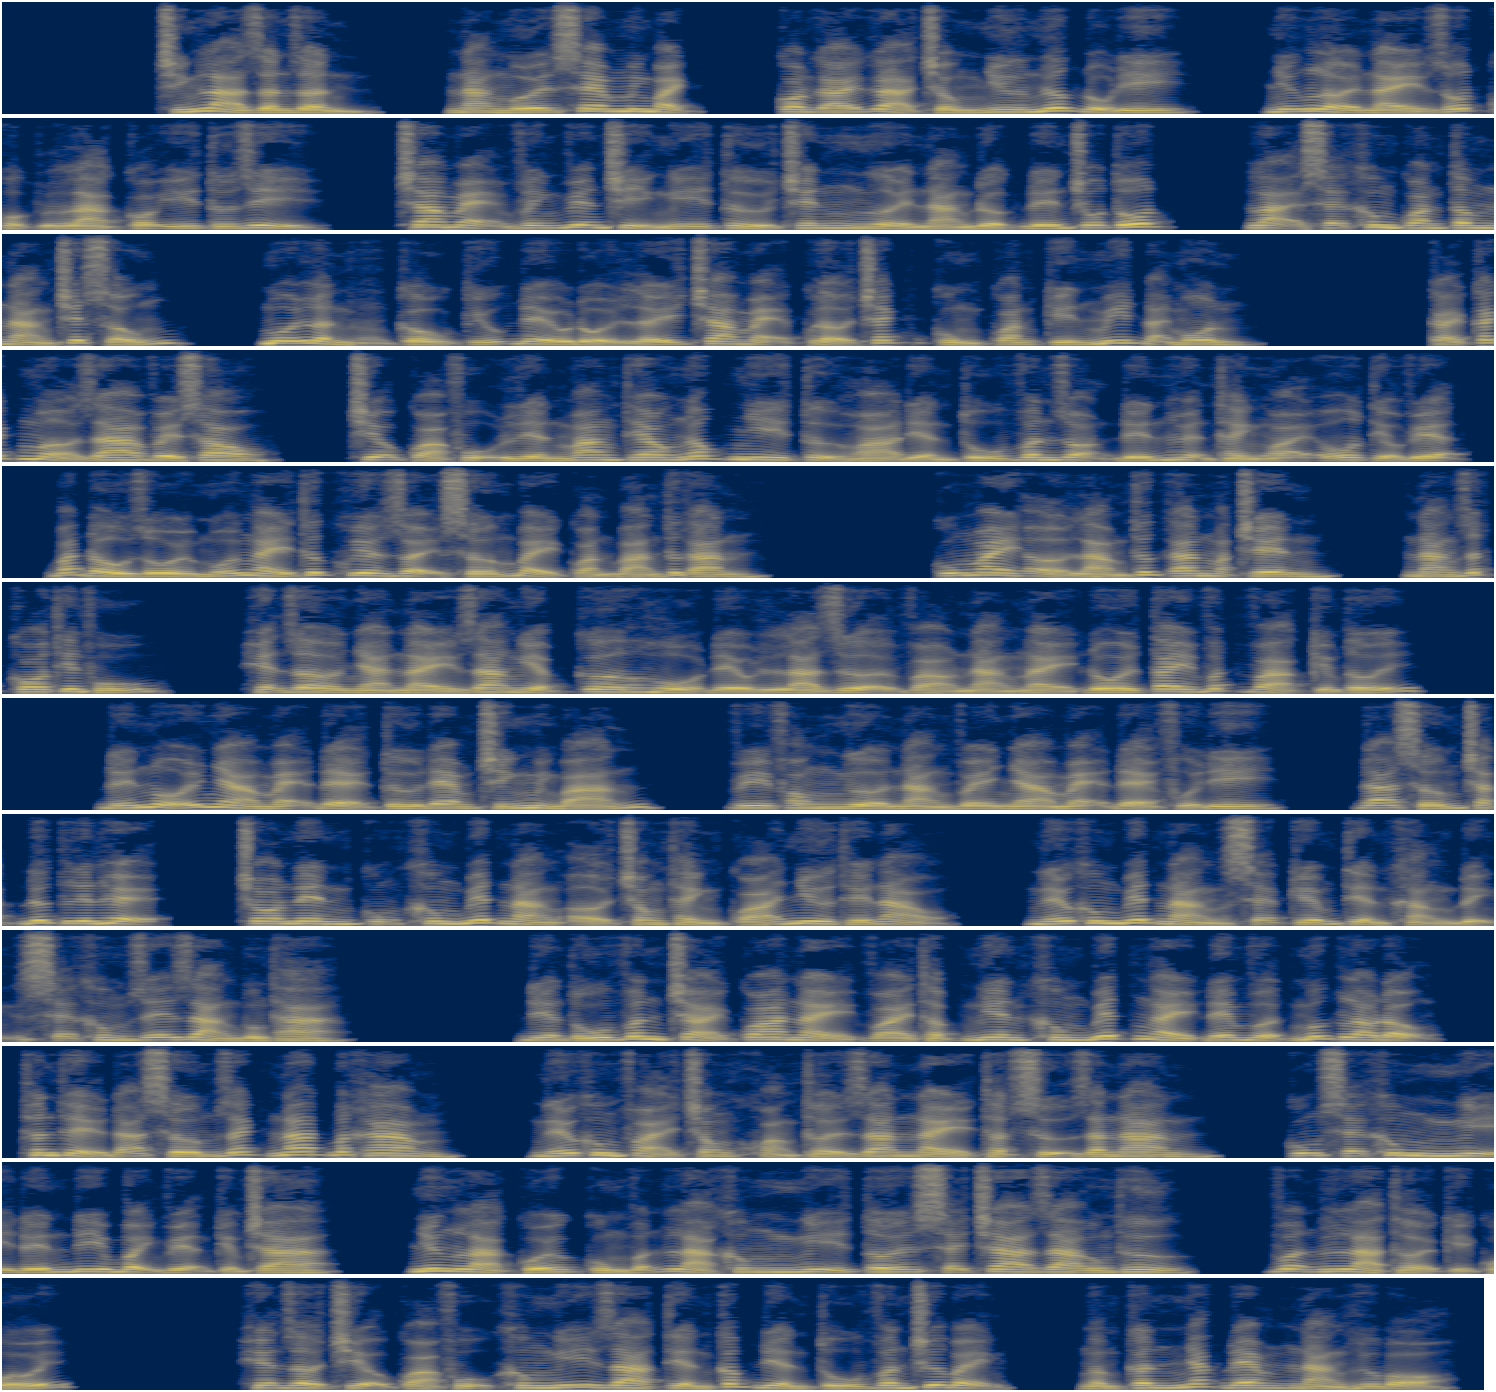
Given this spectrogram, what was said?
Chính là dần dần, nàng mới xem minh bạch, con gái gả chồng như nước đổ đi, những lời này rốt cuộc là có ý tứ gì, cha mẹ vĩnh viễn chỉ nghĩ từ trên người nàng được đến chỗ tốt, lại sẽ không quan tâm nàng chết sống, mỗi lần cầu cứu đều đổi lấy cha mẹ cở trách cùng quan kín mít đại môn. Cải cách mở ra về sau, triệu quả phụ liền mang theo ngốc nhi tử hòa điển tú vân dọn đến huyện thành ngoại ô tiểu viện, bắt đầu rồi mỗi ngày thức khuya dậy sớm bảy quán bán thức ăn. Cũng may ở làm thức ăn mặt trên, nàng rất có thiên phú, hiện giờ nhà này gia nghiệp cơ hồ đều là dựa vào nàng này đôi tay vất vả kiếm tới. Đến nỗi nhà mẹ đẻ từ đem chính mình bán, vì phòng ngừa nàng về nhà mẹ đẻ phủi đi, đã sớm chặt đứt liên hệ, cho nên cũng không biết nàng ở trong thành quá như thế nào, nếu không biết nàng sẽ kiếm tiền khẳng định sẽ không dễ dàng buông tha. Điền Tú Vân trải qua này vài thập niên không biết ngày đêm vượt mức lao động, thân thể đã sớm rách nát bất ham, nếu không phải trong khoảng thời gian này thật sự gian nan, cũng sẽ không nghĩ đến đi bệnh viện kiểm tra, nhưng là cuối cùng vẫn là không nghĩ tới sẽ tra ra ung thư, vẫn là thời kỳ cuối. Hiện giờ triệu quả phụ không nghĩ ra tiền cấp Điền Tú Vân chữa bệnh, ngầm cân nhắc đem nàng hưu bỏ.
